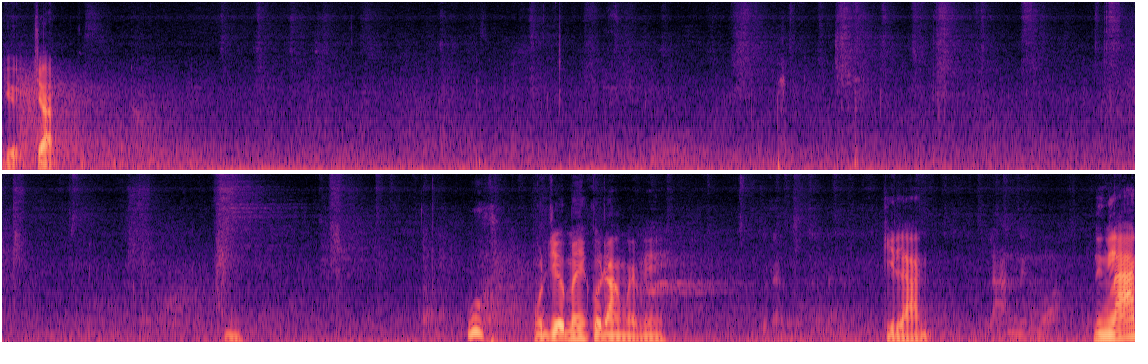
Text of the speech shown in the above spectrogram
เยอะจัด อืมอู้หมดเยอะไหมโกดังแบบนี้กูดังหมดแล้วกี่ล้านล้านหนึ่งวะหนึ่งล้าน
